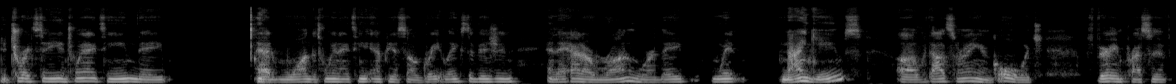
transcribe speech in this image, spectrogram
Detroit City in 2019, they had won the 2019 NPSL Great Lakes Division, and they had a run where they went nine games uh, without surrendering a goal, which was very impressive.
